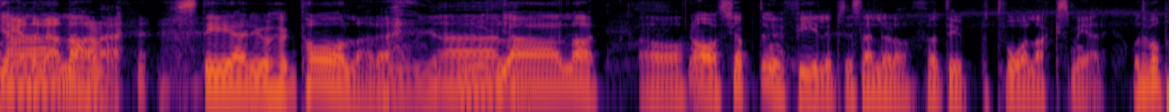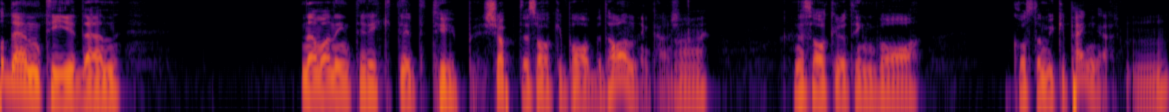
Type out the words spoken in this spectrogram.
från Nederländerna jävlar. Stereohögtalare. Åh jävlar. jävlar. Ja. Ja, så köpte vi en Philips istället då för typ två lax mer. Och det var på den tiden när man inte riktigt typ köpte saker på avbetalning kanske. Nej. När saker och ting var, kostade mycket pengar. Mm.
